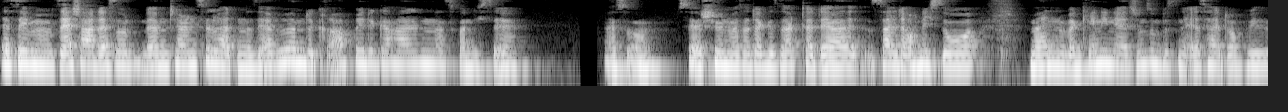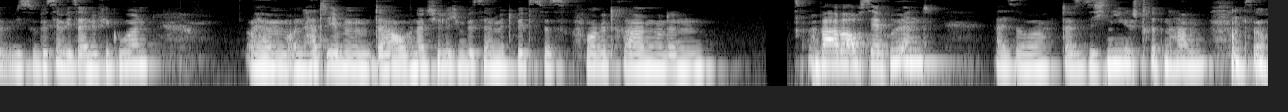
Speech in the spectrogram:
Das ist eben sehr schade. Also ähm, Terence Hill hat eine sehr rührende Grabrede gehalten. Das fand ich sehr, also sehr schön, was er da gesagt hat. Er ist halt auch nicht so, ich meine, man kennt ihn ja jetzt schon so ein bisschen, er ist halt auch wie, wie so ein bisschen wie seine Figuren. Ähm, und hat eben da auch natürlich ein bisschen mit Witz das vorgetragen und dann war aber auch sehr rührend. Also, dass sie sich nie gestritten haben und so.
